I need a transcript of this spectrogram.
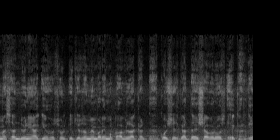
مثلا دنیا کی حصول کی چیزوں میں بڑے مقابلہ کرتا ہے، کوشش کرتا ہے شب روز ایک کر کے۔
